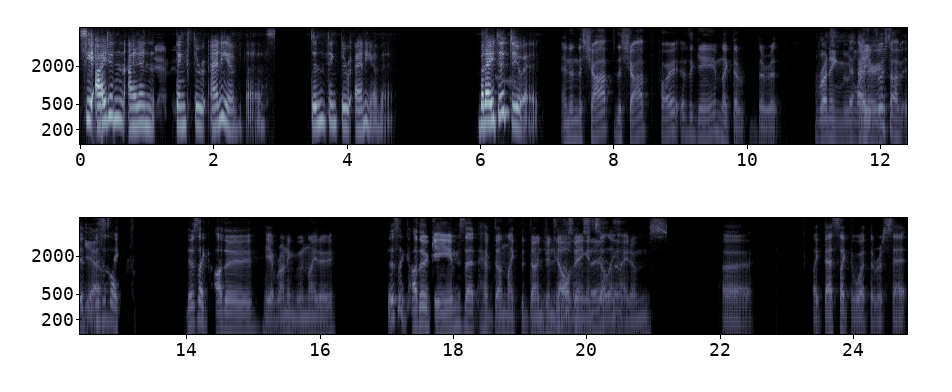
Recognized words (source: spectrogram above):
See, I didn't I didn't damage. think through any of this. Didn't think through any of it. But I did do it. And then the shop, the shop part of the game, like the the. re- running I mean, first off, it, yeah. this is like, there's like other yeah, running moonlighter. There's like other games that have done like the dungeon Can delving and selling that- items. Uh, like that's like the what the reset,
